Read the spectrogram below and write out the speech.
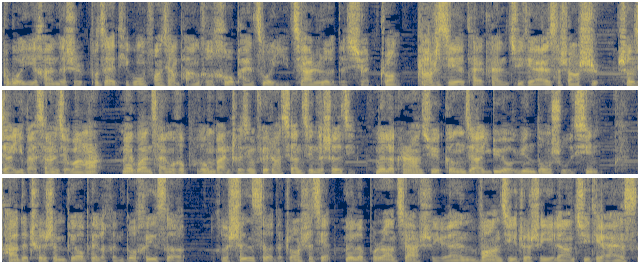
不过遗憾的是，不再提供方向盘和后排座椅加热的选装。保时捷 Taycan GTS 上市，售价一百三十九万二，外观采用和普通版车型非常相近的设计。为了看上去更加具有运动属性，它的车身标配了很多黑色和深色的装饰件。为了不让驾驶员忘记这是一辆 GTS，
